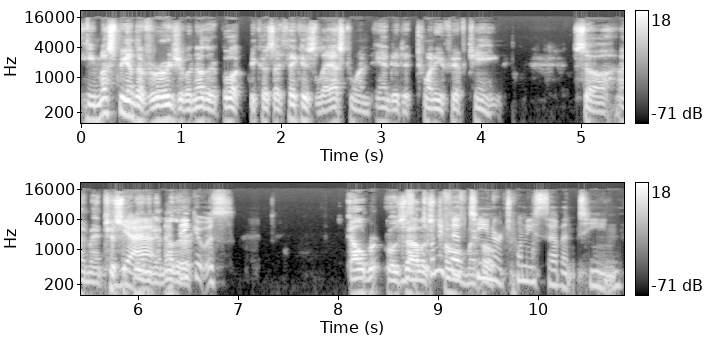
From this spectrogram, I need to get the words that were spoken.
He must be on the verge of another book because I think his last one ended at 2015. So I'm anticipating another. yeah, I think it was Albert was Rosales tome. 2015 or 2017.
